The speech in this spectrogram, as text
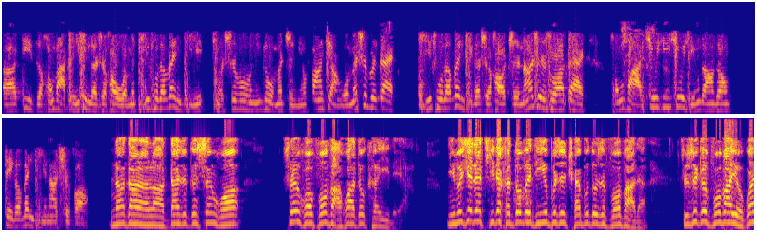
呃弟子弘法培训的时候，我们提出的问题，请师傅您给我们指明方向。我们是不是在提出的问题的时候，只能是说在弘法修心修行当中这个问题呢？师傅？那当然了，但是跟生活、生活佛法化都可以的呀。你们现在提的很多问题又不是全部都是佛法的，只是跟佛法有关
